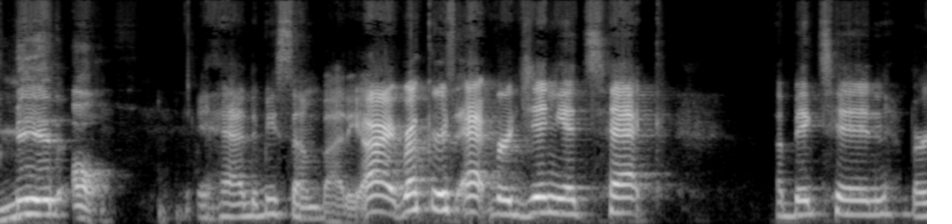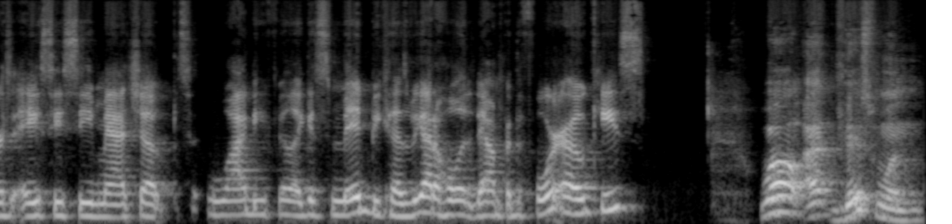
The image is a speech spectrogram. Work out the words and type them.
Mid off. It had to be somebody. All right, Rutgers at Virginia Tech. A Big Ten versus ACC matchup. Why do you feel like it's mid? Because we got to hold it down for the four Hokies. Well, at this one,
